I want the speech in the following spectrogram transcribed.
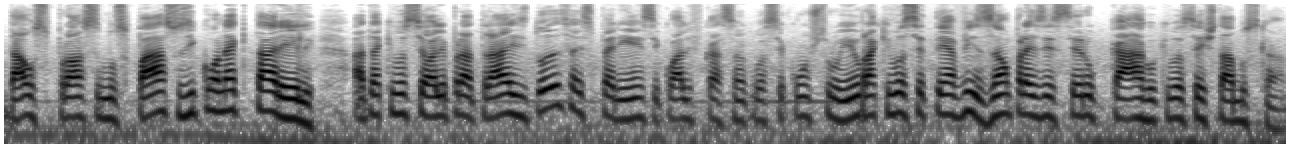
dar os próximos passos e conectar ele, até que você olhe para trás e toda essa experiência e qualificação que você construiu para que você tenha visão para exercer o cargo que você está buscando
